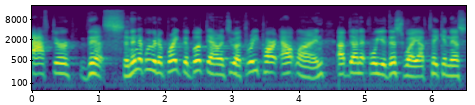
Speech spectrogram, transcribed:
after this. And then if we were to break the book down into a three part outline, I've done it for you this way. I've taken this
